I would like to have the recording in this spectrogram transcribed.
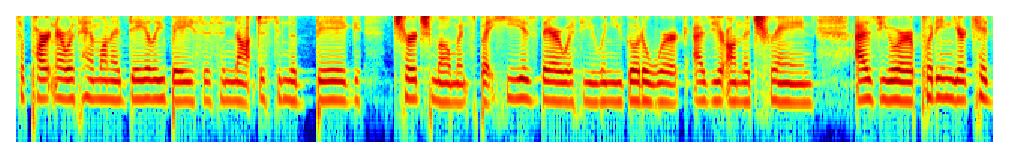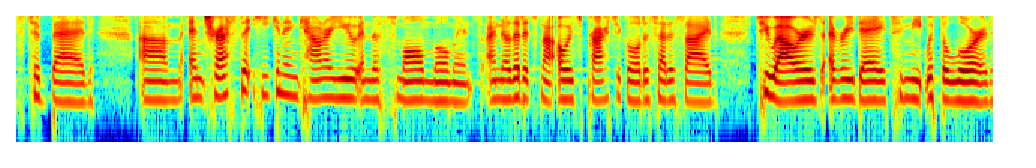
to partner with him on a daily basis and not just in the big church moments, but He is there with you when you go to work, as you're on the train, as you're putting your kids to bed. Um, and trust that He can encounter you in the small moments. I know that it's not always practical to set aside two hours every day to meet with the Lord,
